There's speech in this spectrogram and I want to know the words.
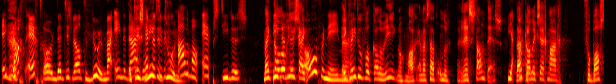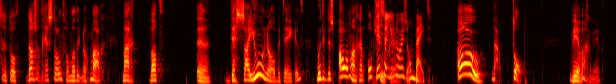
Ik dacht echt gewoon, dat is wel te doen. Maar inderdaad, je hebt natuurlijk doen. allemaal apps die, dus, Mijn die dat calorieën, dus kijk, overnemen. ik weet hoeveel calorieën ik nog mag. En daar staat onder restantes. Ja, Daar kan ik zeg maar verbasteren tot, dat is het restant van wat ik nog mag. Maar wat eh desayuno betekent, moet ik dus allemaal gaan opzoeken. Desayuno is ontbijt. Oh, nou, top. Weer wat geleerd.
